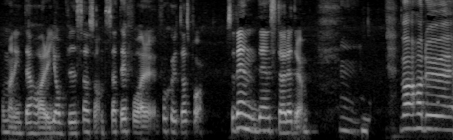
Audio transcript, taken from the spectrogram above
om man inte har jobbvisa och sånt. Så att det får, får skjutas på. Så det är en, det är en större dröm. Mm. Vad, har, du,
